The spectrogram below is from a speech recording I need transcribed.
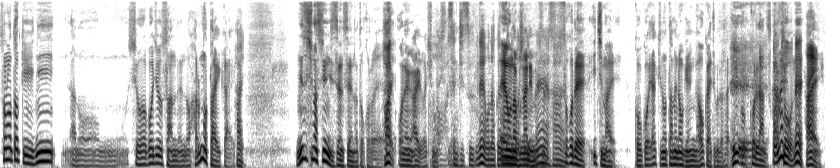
その時にあの昭和53年の春の大会、はい、水島新司先生のところへお願いをしまして、先日ねお亡くなりましたね、ねはい、そこで1枚高校野球のための原画を描いてください。これなんですけどね。今日ね。はい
